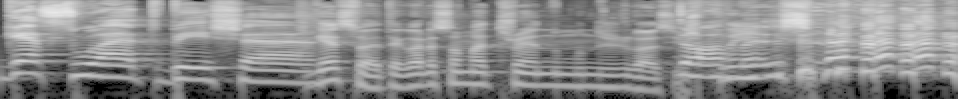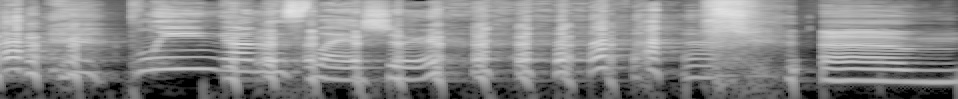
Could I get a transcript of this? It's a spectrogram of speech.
Guess what, bicha? Guess what? Agora sou uma trend no mundo dos negócios. Thomas. Pling, I'm a slasher. Um,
